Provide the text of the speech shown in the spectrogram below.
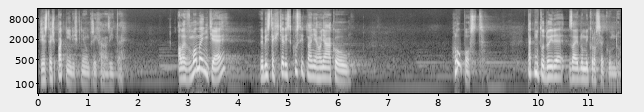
že jste špatní, když k němu přicházíte. Ale v momentě, kdybyste chtěli zkusit na něho nějakou hloupost, tak mu to dojde za jednu mikrosekundu.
